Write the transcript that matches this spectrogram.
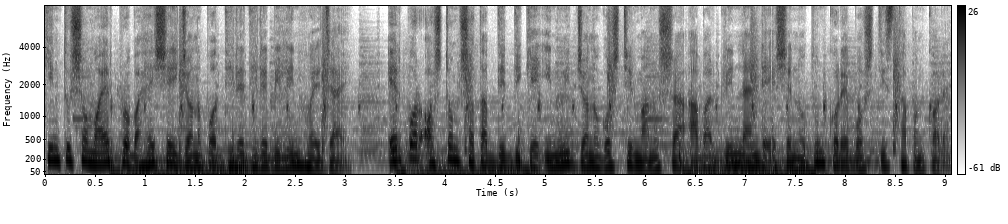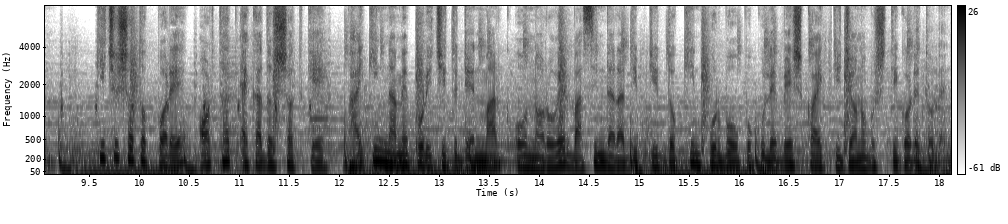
কিন্তু সময়ের প্রবাহে সেই জনপদ ধীরে ধীরে বিলীন হয়ে যায়। এরপর অষ্টম শতাব্দীর দিকে ইনুইট জনগোষ্ঠীর মানুষরা আবার গ্রিনল্যান্ডে এসে নতুন করে বসতি স্থাপন করেন। কিছু শতক পরে, অর্থাৎ একাদশ শতকে, ভাইকিং নামে পরিচিত ডেনমার্ক ও নরওয়ের বাসিন্দারা দ্বীপটির দক্ষিণ পূর্ব উপকূলে বেশ কয়েকটি জনবসতি গড়ে তোলেন।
